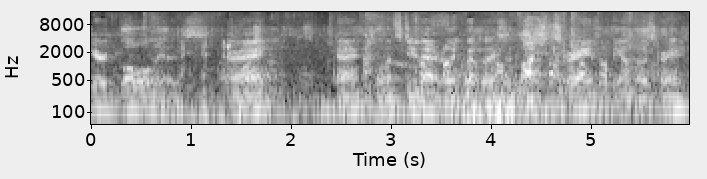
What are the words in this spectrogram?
your goal is. All right? Okay, so let's do that really quickly. So watch the screen. It'll be on both screens.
